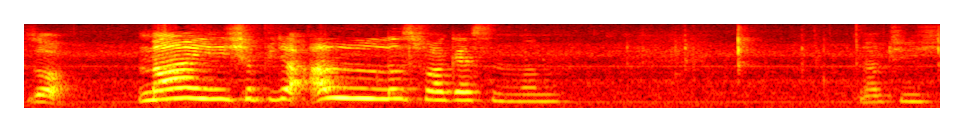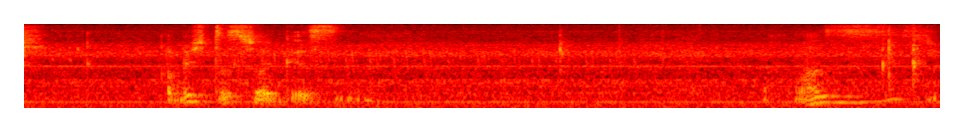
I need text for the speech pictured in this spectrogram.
So. Nein, ich habe wieder alles vergessen, Mann. Natürlich habe ich das vergessen. So.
